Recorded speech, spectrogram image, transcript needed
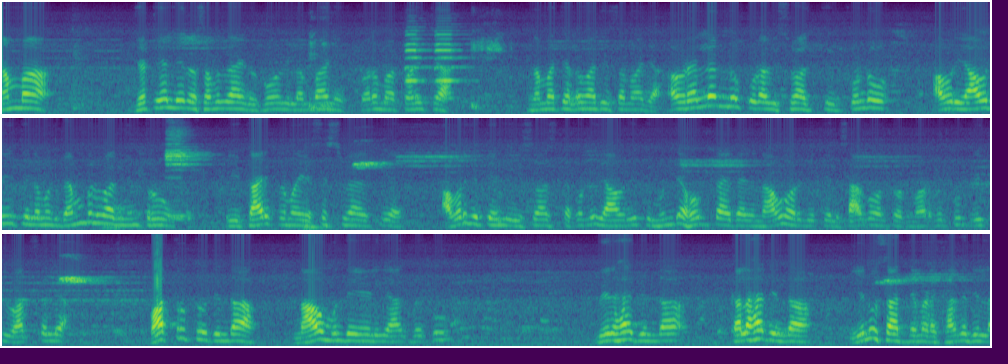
ನಮ್ಮ ಜೊತೆಯಲ್ಲಿರೋ ಸಮುದಾಯಗಳು ಕೋವಿ ಲಂಬಾಣಿ ಕೊರಮ ಕೊರಿಚ ನಮ್ಮ ಚಲವಾದಿ ಸಮಾಜ, ಅವರೆಲ್ಲರನ್ನೂ ಕೂಡ ವಿಶ್ವಾಸ ಇಟ್ಕೊಂಡು ಅವರು ಯಾವ ರೀತಿ ನಮಗೆ ಬೆಂಬಲವಾಗಿ ನಿಂತರು, ಈ ಕಾರ್ಯಕ್ರಮ ಯಶಸ್ವಿಯಾಗಕ್ಕೆ ಅವರ ಜೊತೆಯಲ್ಲಿ ವಿಶ್ವಾಸ ತಗೊಂಡು ಯಾವ ರೀತಿ ಮುಂದೆ ಹೋಗ್ತಾ ಇದ್ದಾರೆ, ನಾವು ಅವ್ರ ಜೊತೆಯಲ್ಲಿ ಸಾಗುವಂಥದ್ದು ಮಾಡಬೇಕು, ಪ್ರೀತಿ ವಾತ್ಸಲ್ಯ, ಭಾತೃತ್ವದಿಂದ ನಾವು ಮುಂದೆ ಏಳಿಗೆ ಆಗಬೇಕು, ವಿರಹದಿಂದ, ಕಲಹದಿಂದ ಏನೂ ಸಾಧನೆ ಮಾಡೋಕ್ಕಾಗೋದಿಲ್ಲ.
